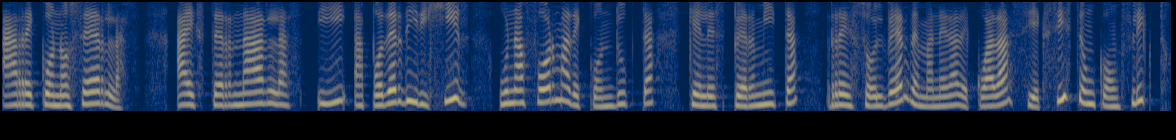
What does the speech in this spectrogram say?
a reconocerlas, a externarlas y a poder dirigir una forma de conducta que les permita resolver de manera adecuada si existe un conflicto.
